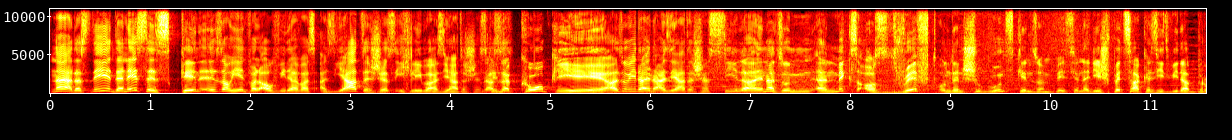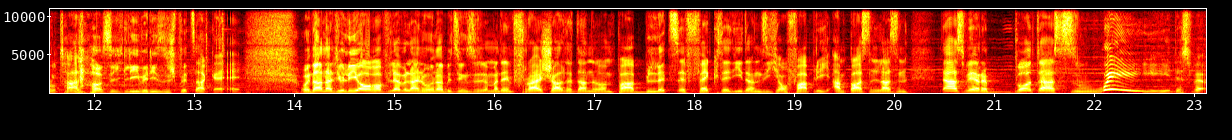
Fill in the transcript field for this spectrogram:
Naja, das, der nächste Skin ist auf jeden Fall auch wieder was Asiatisches. Ich liebe asiatische Skins. Das ist Koki. Also wieder ein asiatischer Stil. Erinnert so ein, ein Mix aus Drift und den Shogun-Skin so ein bisschen. Ne? Die Spitzhacke sieht wieder brutal aus. Ich liebe diese Spitzhacke, ey. Und dann natürlich auch auf Level 100, beziehungsweise wenn man den freischaltet, dann so ein paar Blitzeffekte, die dann sich auch farblich anpassen lassen. Das wäre Buttersweet. Das wäre...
